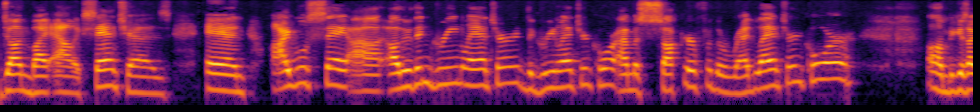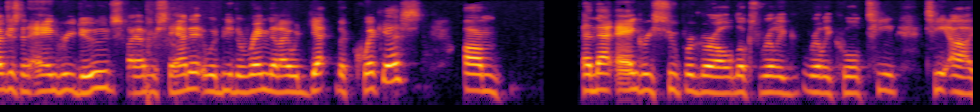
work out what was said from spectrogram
done by Alex Sanchez, and I will say, uh, other than Green Lantern, the Green Lantern Corps, I'm a sucker for the Red Lantern Corps, um, because I'm just an angry dude. So I understand it. It would be the ring that I would get the quickest. Um, and that angry Supergirl looks really really cool. Teen, teen uh,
